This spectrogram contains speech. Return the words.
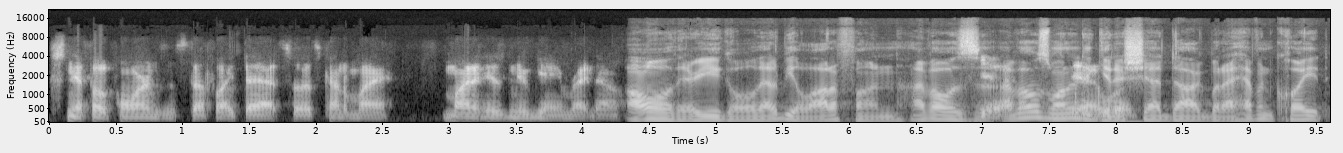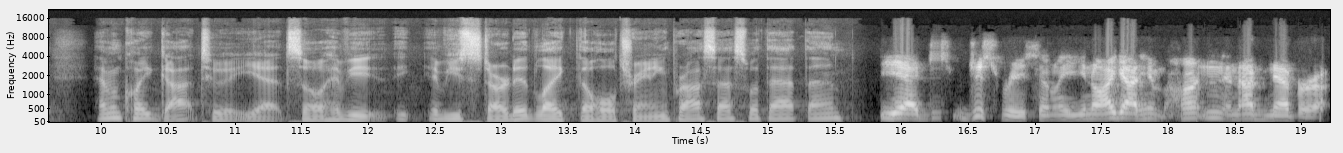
sniff up horns and stuff like that. So that's kind of my mine and his new game right now. Oh, there you go. That'd be a lot of fun. I've always yeah. I've always wanted yeah, to get a shed dog, but I haven't quite haven't quite got to it yet. So have you have you started like the whole training process with that then? Yeah, just just recently. You know, I got him hunting and I've never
